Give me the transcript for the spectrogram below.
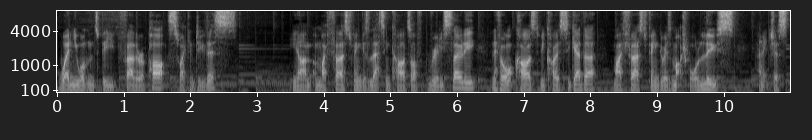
when you want them to be further apart. So I can do this. You know, I'm, my first finger is letting cards off really slowly. And if I want cards to be close together, my first finger is much more loose and it just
